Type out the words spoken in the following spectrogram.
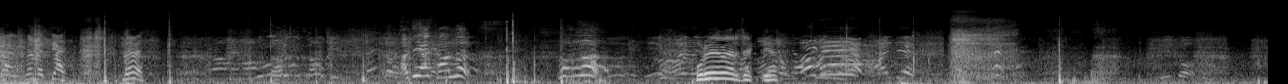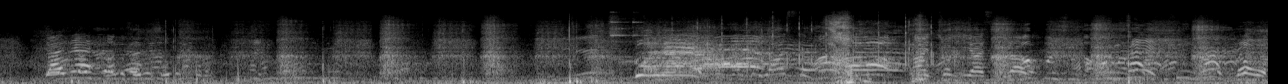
Gel Mehmet gel. Mehmet. Hadi ya Kanlı. Kanlı. Buraya verecekti ya. Haydi. Haydi. Geldi. Kanlı solun solun. Gol be! Haydi çok iyi Yasin bravo. Bravo.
